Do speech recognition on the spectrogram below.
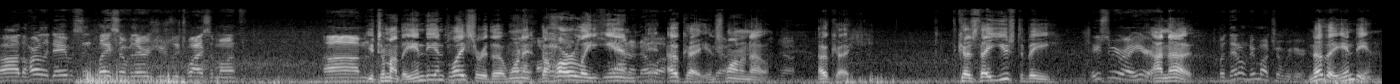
Uh, the Harley Davidson place over there is usually twice a month. Um, You talking about the Indian place or the one at the Harley, Harley in? Swannanoa. Okay, in Yeah. Swannanoa. Yeah. Okay. Because they used to be. it used to be right here, I know. but they don't do much over here. No, the Indian.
